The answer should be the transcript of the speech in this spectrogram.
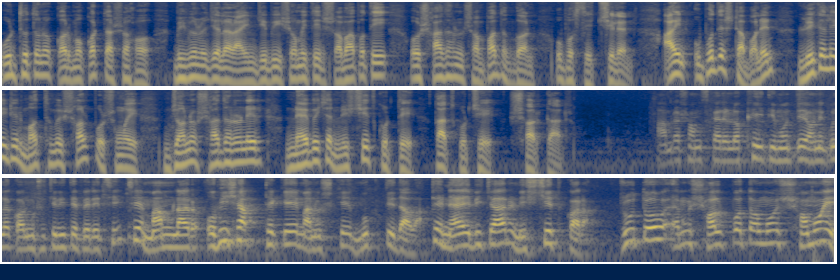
ঊর্ধ্বতন কর্মকর্তা সহ বিভিন্ন জেলার আইনজীবী সমিতির সভাপতি ও সাধারণ সম্পাদকগণ উপস্থিত ছিলেন। আইন উপদেষ্টা বলেন, লিগ্যাল এইডের মাধ্যমে স্বল্প সময়ে জনসাধারণের ন্যায় বিচার নিশ্চিত করতে কাজ করছে সরকার। আমরা সংস্কারের লক্ষ্যে ইতিমধ্যে অনেকগুলো কর্মসূচি নিতে পেরেছি সে মামলার অভিশাপ থেকে মানুষকে মুক্তি দেওয়া ন্যায় বিচার নিশ্চিত করা, দ্রুত এবং স্বল্পতম সময়ে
